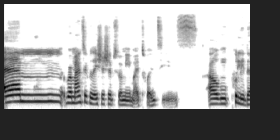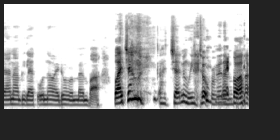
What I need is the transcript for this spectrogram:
Um, romantic relationships for me in my twenties. I'll pull it down and I'll be like, oh no, I don't remember. But I genuinely, I genuinely don't remember.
